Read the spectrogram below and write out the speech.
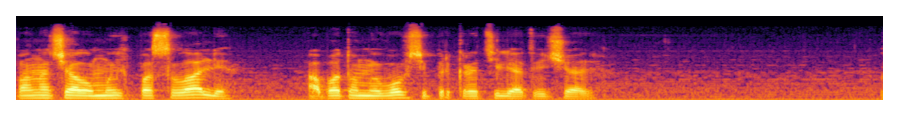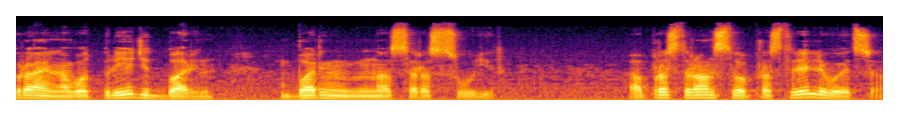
Поначалу мы их посылали, а потом и вовсе прекратили отвечать. Правильно, вот приедет барин, барин нас рассудит. А пространство простреливается.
